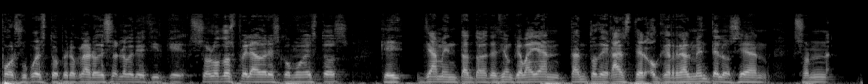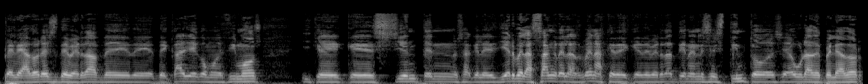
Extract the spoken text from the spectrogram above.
Por supuesto, pero claro, eso es lo que te decir, que solo dos peleadores como estos que llamen tanto la atención, que vayan tanto de gángster o que realmente lo sean, son peleadores de verdad, de, de- de calle, como decimos, y que, que sienten, o sea, que les hierve la sangre en las venas, que de, que de verdad tienen ese instinto, ese aura de peleador.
